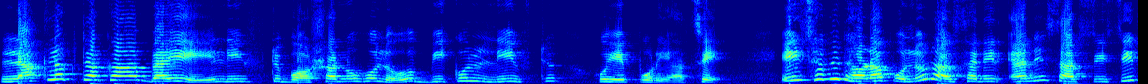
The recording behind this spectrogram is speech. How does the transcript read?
লাখ লাখ টাকা ব্যয়ে লিফট বসানো হলো, বিকল লিফট হয়ে পড়ে আছে। এই ছবি ধরা পড়ল রাজধানীর এনএসআরসিসির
